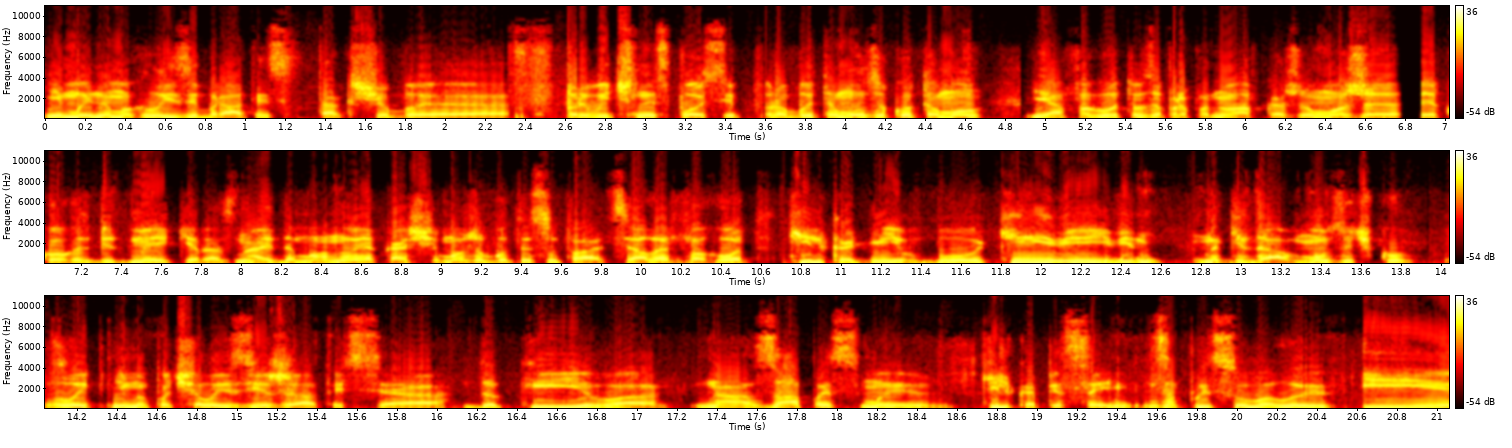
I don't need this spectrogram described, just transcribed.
І ми не могли зібратися так, щоб е, в привичний спосіб робити музику. Тому я Фаготу запропонував, кажу, може якогось бітмейкера знайдемо. Ну яка ще може бути ситуація. Але Фагот кілька днів був у Києві, і він накидав музичку. В липні ми почали з'їжджатися до Києва на запис. Ми кілька пісень записували, і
